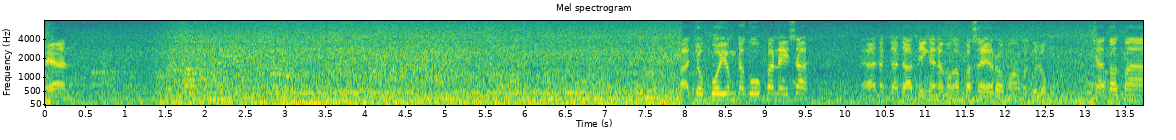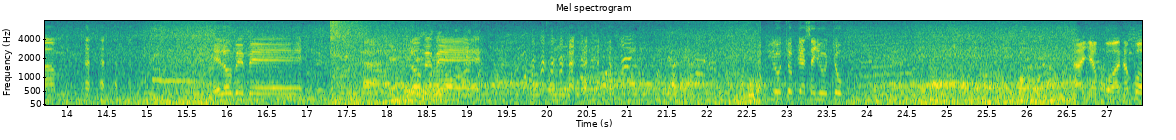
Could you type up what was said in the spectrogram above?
Ayan. At yun po yung dagupan na isa. Ayan, nagdadatingan ng mga pasayro, mga kagulong. Shoutout ma'am. Hello bebe. Ah, hello bebe. YouTube yan sa YouTube. Ayan po, ano po?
